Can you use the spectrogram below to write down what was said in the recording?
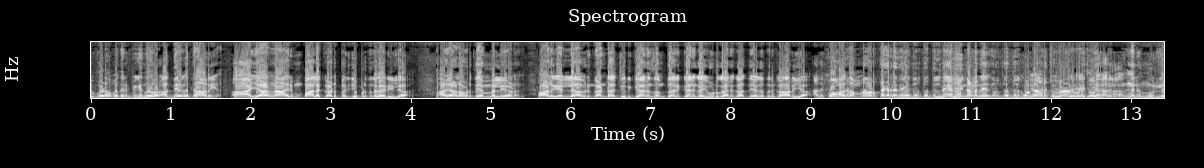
എവിടെ അവതരിപ്പിക്കുന്നത്? അദ്ദേഹത്തെ അറിയ അയാളിനെ ആരും പാലക്കാട് പരിചയപ്പെടുത്തേണ്ട കാര്യമില്ല. അയാൾ അവിടുത്തെ എം എൽ എ ആണ്. ആൾ എല്ലാവരും കണ്ടാൽ ചിരിക്കാനും സംസാരിക്കാനും കൈ കൊടുക്കാനും ഒക്കെ അദ്ദേഹത്തിന് അറിയാം. പ്രവർത്തകരുടെ നേതൃത്വത്തിൽ നേതാക്കളുടെ നേതൃത്വത്തിൽ അങ്ങനെയൊന്നുമില്ല.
